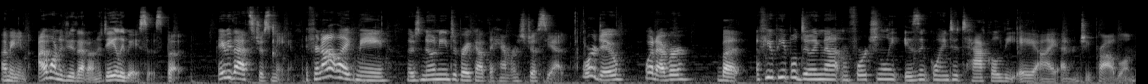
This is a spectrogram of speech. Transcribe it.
I mean, I want to do that on a daily basis, but maybe that's just me. If you're not like me, there's no need to break out the hammers just yet. Or do, whatever. But a few people doing that, unfortunately, isn't going to tackle the AI energy problem.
